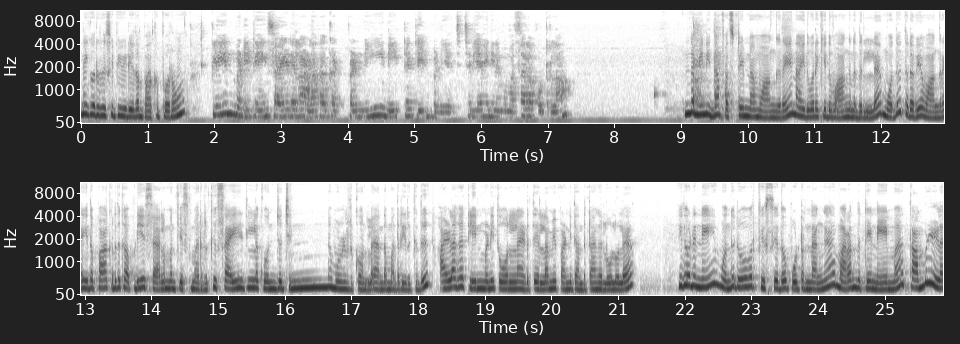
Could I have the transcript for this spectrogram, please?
இன்றைக்கி ஒரு ரெசிபி வீடியோ தான் பார்க்க போகிறோம் க்ளீன் பண்ணிட்டேன். சைடெல்லாம் அழகாக கட் பண்ணி நீட்டாக க்ளீன் பண்ணியாச்சு. சரியா? இனி நம்ம மசாலா போட்டுடலாம். இந்த மீன் இதான் ஃபஸ்ட் டைம் நான் வாங்குகிறேன் நான் இது வரைக்கும் இது வாங்கினதில்லை. மொதல் தடவையாக வாங்குகிறேன் இதை பார்க்குறதுக்கு அப்படியே சேலமன் ஃபிஷ் மாதிரி இருக்குது சைடில் கொஞ்சம் சின்ன முள் இருக்கும்ல அந்த மாதிரி இருக்குது. அழகாக க்ளீன் பண்ணி தோலெல்லாம் எடுத்து எல்லாமே பண்ணி தந்துட்டாங்க லோலோவில் இதோட நேம் வந்து ரோவர் ஃபிஷ் ஏதோ போட்டிருந்தாங்க. மறந்துட்டேன் நேமை தமிழில்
